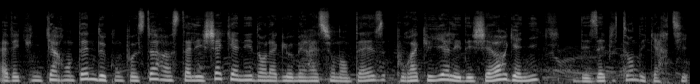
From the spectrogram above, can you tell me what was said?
avec une quarantaine de composteurs installés chaque année dans l'agglomération nantaise pour accueillir les déchets organiques des habitants des quartiers.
